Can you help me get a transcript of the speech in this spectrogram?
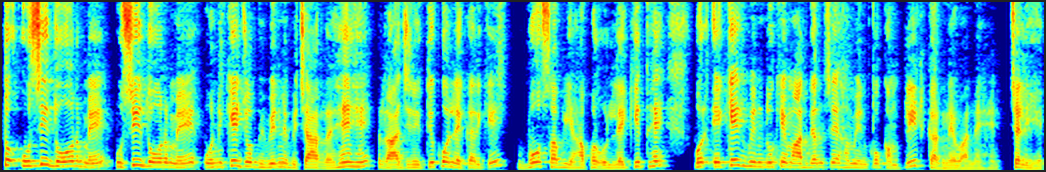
तो उसी दौर में, उसी दौर में उनके जो विभिन्न विचार रहे हैं राजनीति को लेकर के, वो सब यहाँ पर उल्लेखित है और एक एक बिंदु के माध्यम से हम इनको कंप्लीट करने वाले हैं। चलिए,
